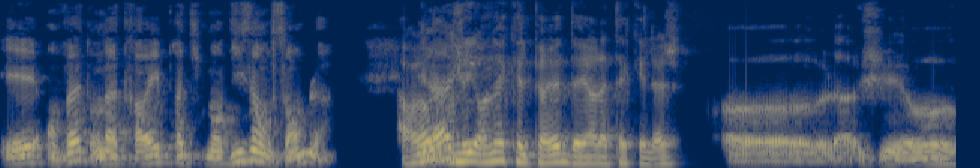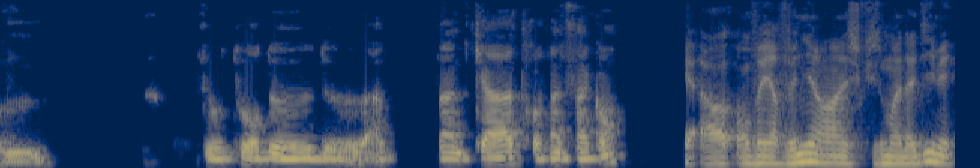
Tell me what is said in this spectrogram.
Et en fait, on a travaillé pratiquement dix ans ensemble. Alors là, on, est, on a quelle période d'ailleurs Là, t'as quel âge euh, Là, j'ai euh, autour de, de 24, 25 ans on va y revenir, hein, excuse-moi Nadi, mais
